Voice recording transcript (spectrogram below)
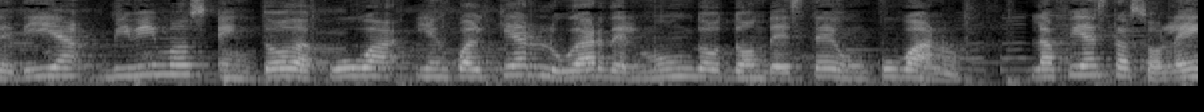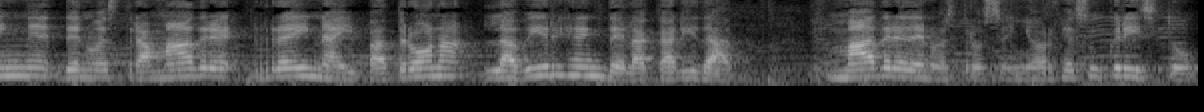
Este día vivimos en toda Cuba y en cualquier lugar del mundo donde esté un cubano la fiesta solemne de nuestra Madre, Reina y Patrona, la Virgen de la Caridad, Madre de nuestro Señor Jesucristo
